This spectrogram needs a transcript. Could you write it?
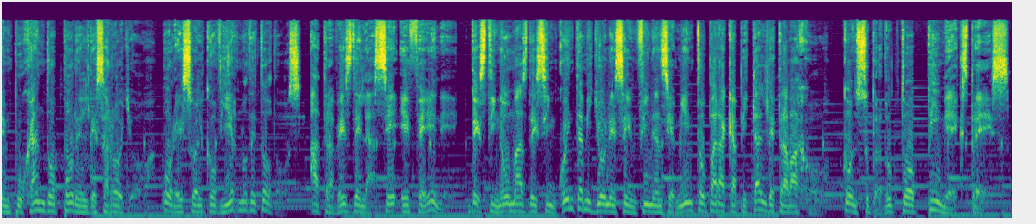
empujando por el desarrollo. Por eso el gobierno de todos, a través de la CFN, destinó más de 50 millones en financiamiento para capital de trabajo con su producto Pyme Express.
